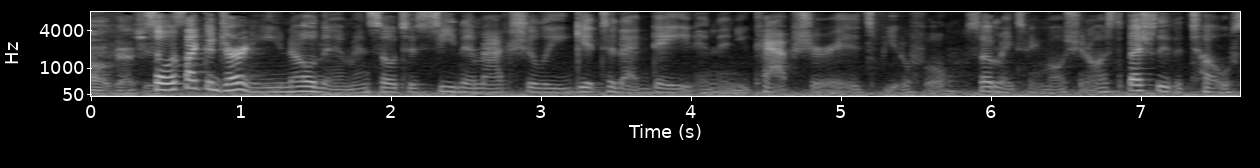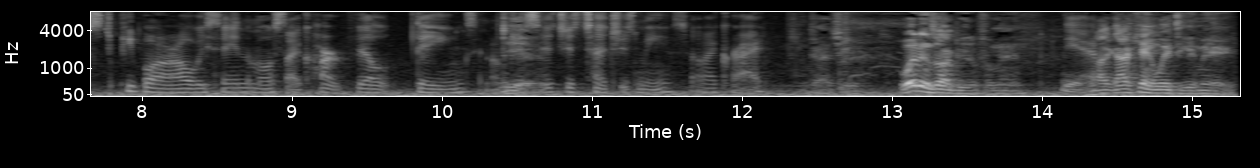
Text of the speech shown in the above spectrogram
oh, got you. so it's like a journey. You know them, and so to see them actually get to that date, and then you capture it, it's beautiful. So it makes me emotional, especially the toast. People are always saying the most like heartfelt things, and I'm just it just touches me, so I cry. got you. Weddings are beautiful, man. Yeah. Like I can't wait to get married.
